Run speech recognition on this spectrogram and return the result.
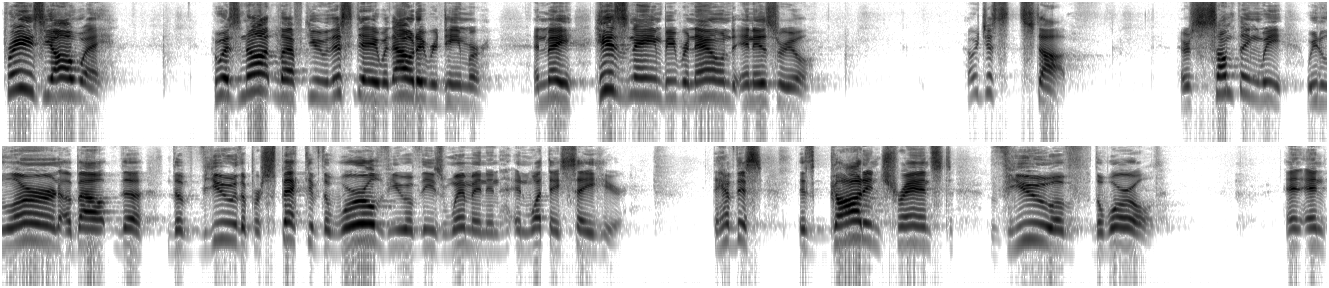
Praise Yahweh, who has not left you this day without a redeemer, and may his name be renowned in Israel. Let me just stop. There's something we, we learn about the, the view, the perspective, the worldview of these women and, and what they say here. They have this, this God entranced view of the world. And, and,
